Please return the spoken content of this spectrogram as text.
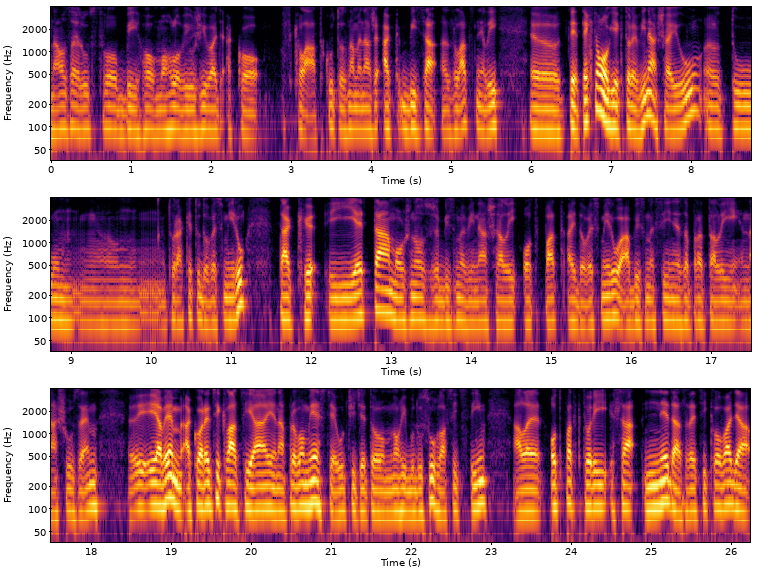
naozaj ľudstvo by ho mohlo využívať ako skládku. To znamená, že ak by sa zlacnili e, tie technológie, ktoré vynášajú e, tú, e, tú raketu do vesmíru, tak je tá možnosť, že by sme vynášali odpad aj do vesmíru, aby sme si nezapratali našu Zem. Ja viem, ako recyklácia je na prvom mieste, určite to mnohí budú súhlasiť s tým, ale odpad, ktorý sa nedá zrecyklovať a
